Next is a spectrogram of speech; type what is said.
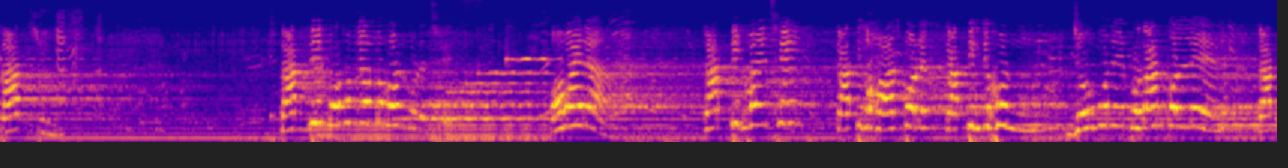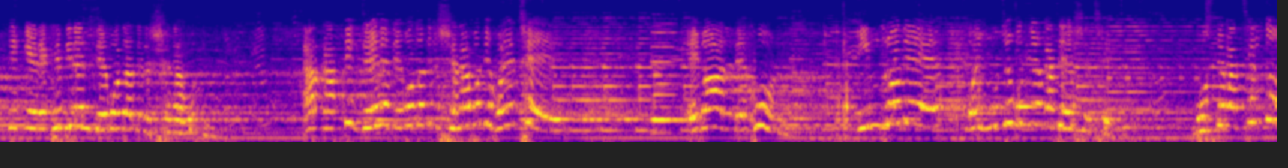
কার্তিক কার্তিক প্রথম জন্মগ্রহণ করেছে। অমায়রা। কার্তিক হয়েছে। কার্তিক হওয়ার পরে কার্তিক যখন যৌবনে প্রদান করলেন কার্তিককে রেখে দিলেন দেবতাদের সেনাপতি। আর কার্তিক না দেবতাদের সেনাপতি হয়েছে এবার দেখুন, ইন্দ্রদেব ওই মুচুকুঞ্জের কাছে এসেছে। বুঝতে পারছেন তো?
